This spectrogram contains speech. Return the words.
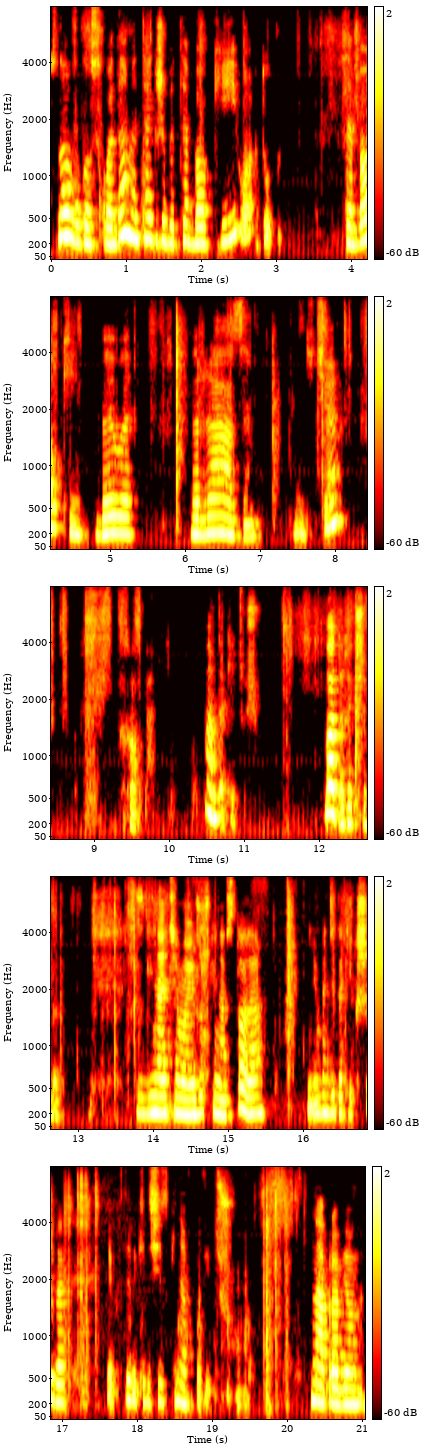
Znowu go składamy tak, żeby te boki, o, tu, te boki były razem. Widzicie? Hopa. Mam takie coś. Było trochę krzywe. Zginajcie moje żuczki na stole. Nie będzie takie krzywe, jak wtedy, kiedy się zgina w powietrzu. Naprawione.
